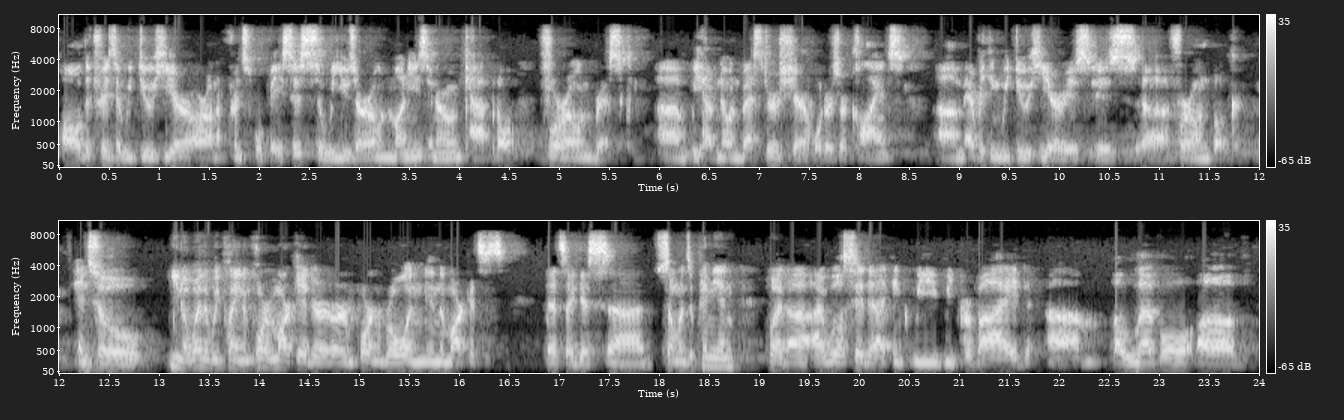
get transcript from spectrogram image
All the trades that we do here are on a principal basis, so we use our own monies and our own capital for our own risk. Um, we have no investors, shareholders, or clients. Um, everything we do here is is uh, for our own book. And so, you know, whether we play an important market or, or important role in, in the markets, that's I guess uh, someone's opinion. But uh, I will say that I think we we provide um, a level of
